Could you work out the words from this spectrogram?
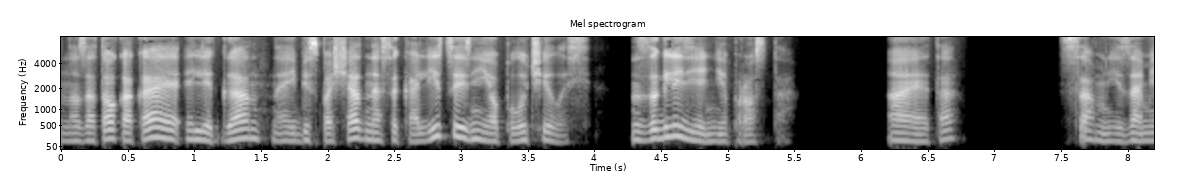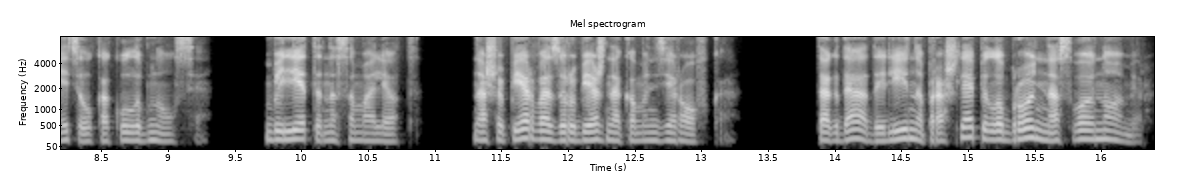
Но зато какая элегантная и беспощадная соколица из нее получилась. Загляденье просто. А это? Сам не заметил, как улыбнулся. Билеты на самолет. Наша первая зарубежная командировка. Тогда Аделина прошляпила бронь на свой номер.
